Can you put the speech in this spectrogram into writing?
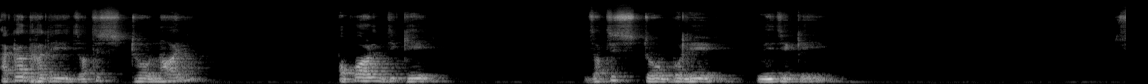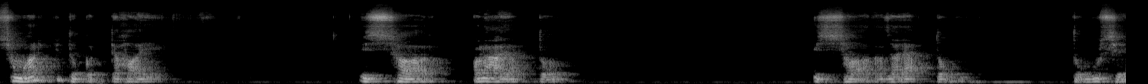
একাধারে যথেষ্ট নয়, অপরদিকে যথেষ্ট বলে নিজেকে সমর্পিত করতে হয়। ঈশ্বর অনায়ত্ত isaadajajaptum tuvse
